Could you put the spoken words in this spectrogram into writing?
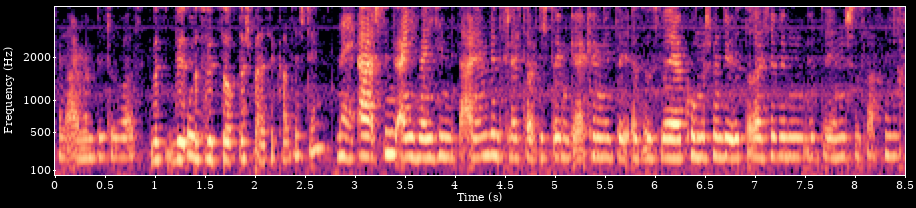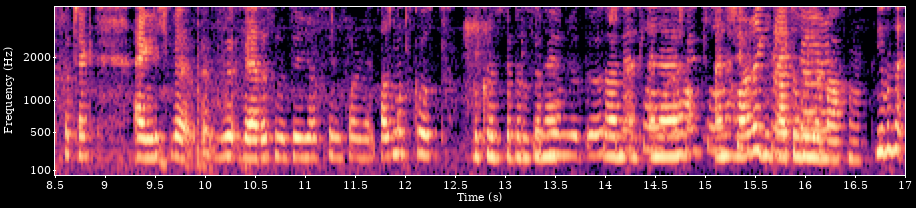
von allem ein bisschen was. Was, wird, Gut. was würdest du auf der Speisekarte stehen? Nein, ah, stimmt eigentlich, wenn ich in Italien bin, vielleicht sollte ich dann gar keine Italien. Also es wäre ja komisch, wenn die Österreicherin italienische Sachen vercheckt. Eigentlich wäre wär das natürlich auch sinnvoll, wenn Hausmannskost Du könntest ein bisschen so eine, würde. so eine, Schnitzel, eine, Schnitzel, eine heurige Schinkenfleckerl. Trattoria machen. Wir haben, uns,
